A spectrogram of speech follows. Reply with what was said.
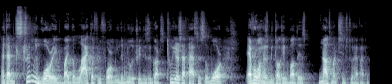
And I'm extremely worried by the lack of reform in the military in these regards. Two years have passed since the war. Everyone has been talking about this. Not much seems to have happened.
